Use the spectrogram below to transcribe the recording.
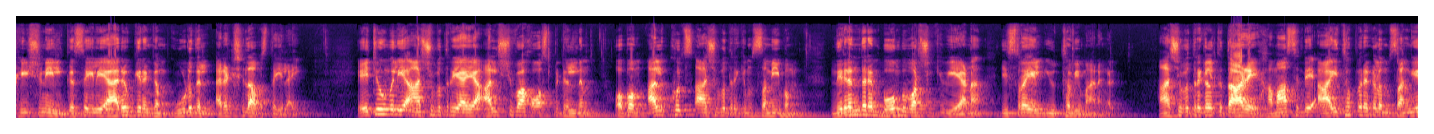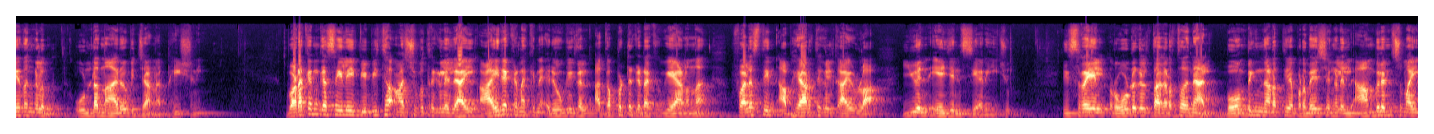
ഭീഷണിയിൽ ഗസയിലെ ആരോഗ്യരംഗം കൂടുതൽ അരക്ഷിതാവസ്ഥയിലായി. ഏറ്റവും വലിയ ആശുപത്രിയായ അൽ ഷിവ ഹോസ്പിറ്റലിനും ഒപ്പം അൽ ഖുദ്സ് ആശുപത്രിക്കും സമീപം നിരന്തരം ബോംബ് വർഷിക്കുകയാണ് ഇസ്രായേൽ യുദ്ധവിമാനങ്ങൾ. ആശുപത്രികൾക്ക് താഴെ ഹമാസിന്റെ ആയുധപ്പുരകളും സങ്കേതങ്ങളും ഉണ്ടെന്ന് ആരോപിച്ചാണ് ഭീഷണി. വടക്കൻ ഗസയിലെ വിവിധ ആശുപത്രികളിലായി ആയിരക്കണക്കിന് രോഗികൾ അകപ്പെട്ട് കിടക്കുകയാണെന്ന് ഫലസ്തീൻ അഭയാർത്ഥികൾക്കായുള്ള യു ഏജൻസി അറിയിച്ചു. ഇസ്രായേൽ റോഡുകൾ തകർത്തതിനാൽ ബോംബിംഗ് നടത്തിയ പ്രദേശങ്ങളിൽ ആംബുലൻസുമായി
